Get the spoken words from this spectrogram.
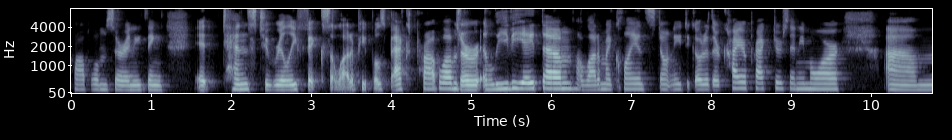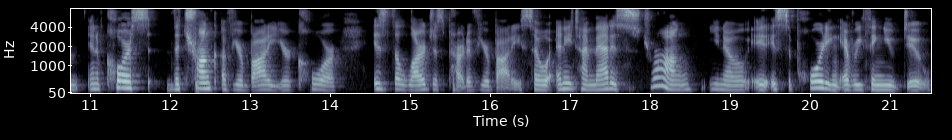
problems or anything, it tends to really fix a lot of people's back problems or alleviate them. A lot of my clients don't need to go to their chiropractors anymore. Um, and of course, the trunk of your body, your core, is the largest part of your body. So anytime that is strong, you know, it is supporting everything you do.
